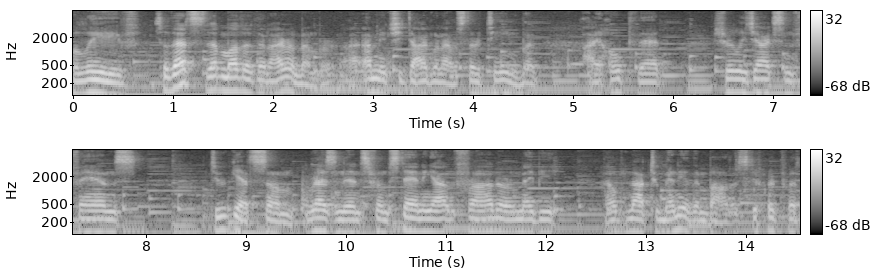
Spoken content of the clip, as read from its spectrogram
believe. So that's the mother that I remember. I, I mean, she died when I was 13, but I hope that Shirley Jackson fans do get some resonance from standing out in front, or maybe I hope not too many of them bother Stuart, but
